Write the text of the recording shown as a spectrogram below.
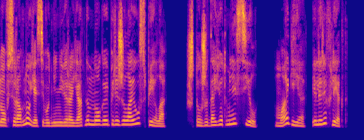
но все равно я сегодня невероятно многое пережила и успела. Что же дает мне сил? Магия или рефлект?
